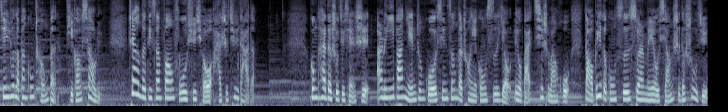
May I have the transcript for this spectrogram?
节约了办公成本，提高效率，这样的第三方服务需求还是巨大的。公开的数据显示，二零一八年中国新增的创业公司有六百七十万户，倒闭的公司虽然没有详实的数据，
